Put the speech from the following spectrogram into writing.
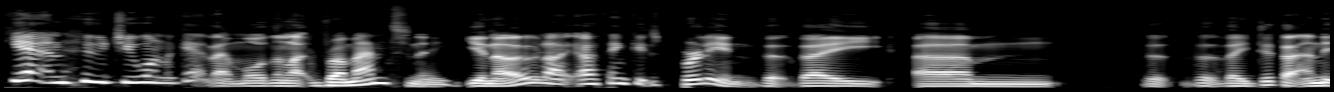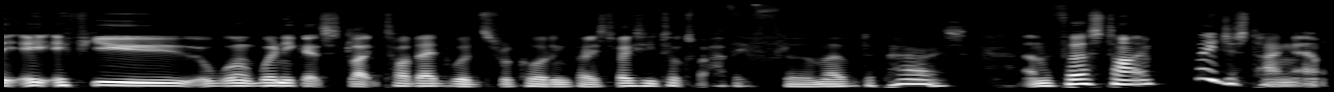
Yeah, and who do you want to get that more than like Romanthony? You know, like I think it's brilliant that they um that, that they did that. And if you when he gets like Todd Edwards recording face to face, he talks about how they flew him over to Paris, and the first time they just hang out.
